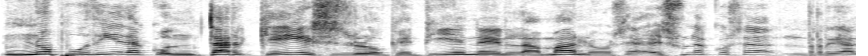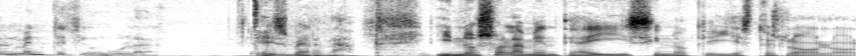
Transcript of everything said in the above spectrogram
no pudiera contar qué es lo que tiene en la mano. O sea, es una cosa realmente singular. Es verdad. Y no solamente ahí, sino que, y esto es lo, lo,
